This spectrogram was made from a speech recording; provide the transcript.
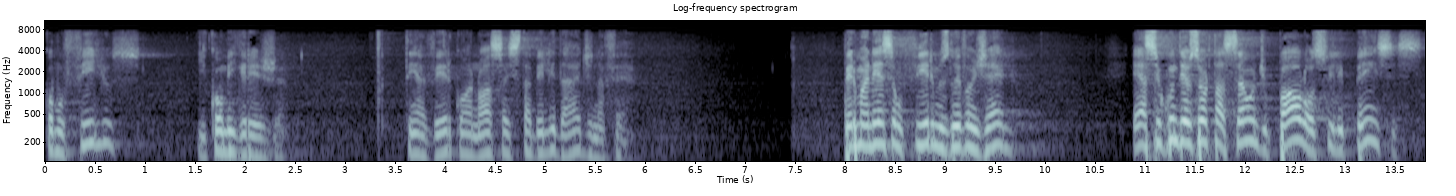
como filhos e como igreja, tem a ver com a nossa estabilidade na fé. Permaneçam firmes no Evangelho. É a segunda exortação de Paulo aos Filipenses.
